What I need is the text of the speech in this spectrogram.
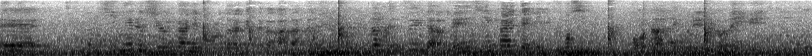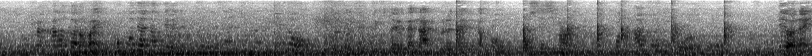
えー、ひねる瞬間にボールとラケットが当たってほしいなのでついたら全身回転に少しこうなってくれるようなイメージ今角田の場合ここで当たってるんですけどちょっと頭突きというかナックルというかこう押してしまう。この後にこうではない。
